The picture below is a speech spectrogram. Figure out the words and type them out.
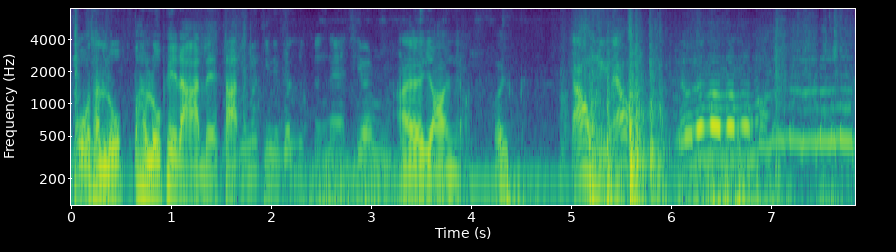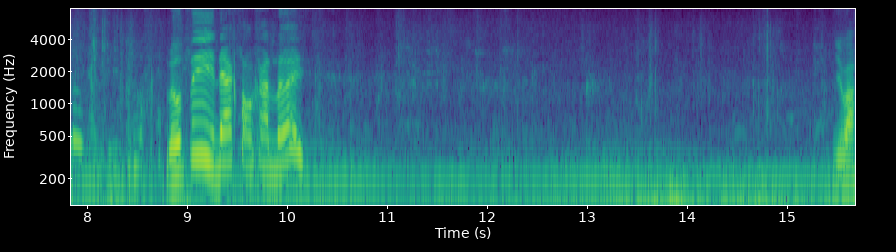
โอ้ทะลุทะลุเพดานเลยสัตว์นี่เมื่อกี้นึกว่าลูกนั่นแน่ที่ว่ามันเออย้อนย้อนเฮ้ยเจ้าของอีกแล้วเร็วเร็วเร็วเร็วเร็วเร็วเร็วเร็วเร็วเร็วเร็วเร็วสิแดกสองคันเลยยี่ปะ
